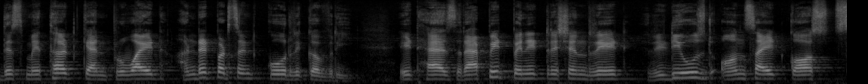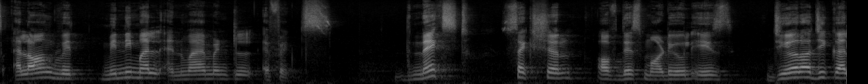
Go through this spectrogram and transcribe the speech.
this method can provide 100% core recovery. It has rapid penetration rate, reduced on-site costs along with minimal environmental effects. The next section of this module is geological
